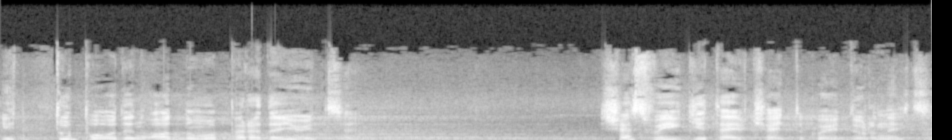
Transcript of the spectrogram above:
і тупо один одному передають це. Ще своїх дітей вчать такої дурниці.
